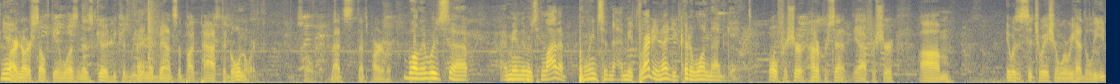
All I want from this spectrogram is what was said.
Yeah. our north south game wasn't as good because we didn't advance the puck past to go north. So that's that's part of it. Well, there was. Uh, I mean, there was a lot of points in. that. I mean, Friday night you could have won that game. Oh, for sure, hundred percent. Yeah, for sure. Um, it was a situation where we had the lead.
